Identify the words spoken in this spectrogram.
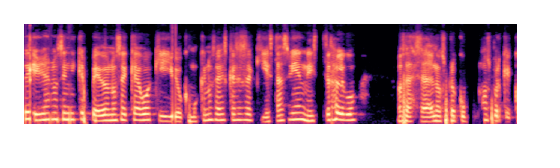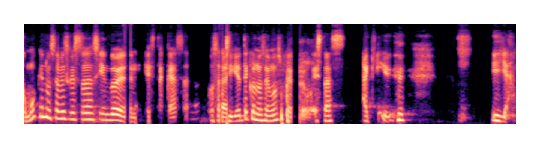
güey, yo ya no sé ni qué pedo, no sé qué hago aquí. Yo, ¿cómo que no sabes qué haces aquí? ¿Estás bien? ¿Necesitas algo? O sea, se- nos preocupamos porque, ¿cómo que no sabes qué estás haciendo en esta casa? O sea, sí ya te conocemos, pero estás aquí. Y ya.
